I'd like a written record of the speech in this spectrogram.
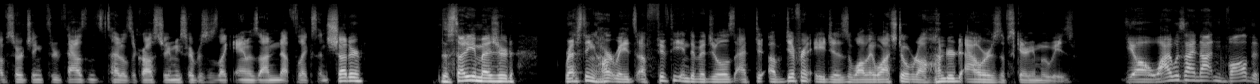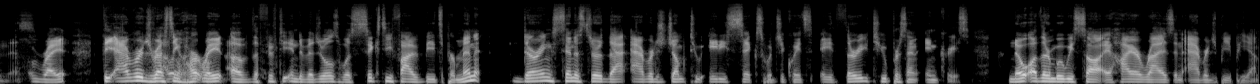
of searching through thousands of titles across streaming services like Amazon, Netflix, and Shudder. The study measured resting heart rates of 50 individuals at of different ages while they watched over 100 hours of scary movies. Yo, why was I not involved in this? Right. The average resting heart rate of the 50 individuals was 65 beats per minute. During Sinister, that average jumped to 86, which equates a 32% increase. No other movie saw a higher rise in average BPM.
